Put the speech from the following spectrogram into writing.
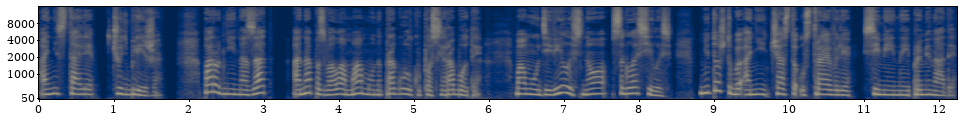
они стали чуть ближе. Пару дней назад она позвала маму на прогулку после работы. Мама удивилась, но согласилась. Не то чтобы они часто устраивали семейные променады,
